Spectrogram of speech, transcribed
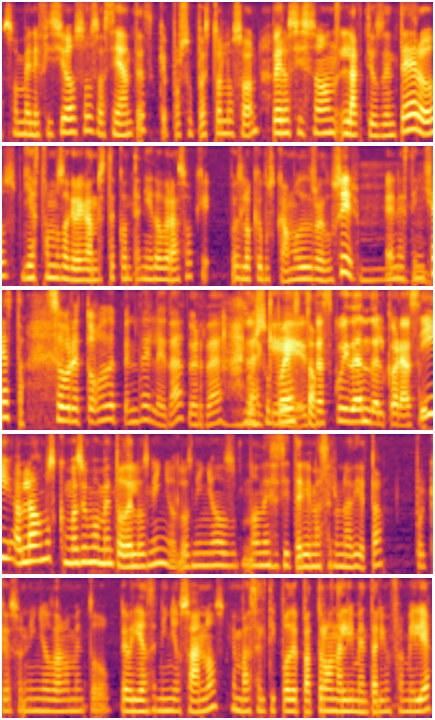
son beneficiosos, saciantes, que por supuesto lo son, pero si son lácteos de enteros, ya estamos agregando este contenido graso que pues lo que buscamos es reducir en esta ingesta. Sobre todo depende de la edad ¿verdad? Por supuesto. estás cuidando el corazón. Sí, hablábamos como hace un momento de los niños. Los niños no necesitarían hacer una dieta porque son niños al momento deberían ser niños sanos en base al tipo de patrón alimentario en familia,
